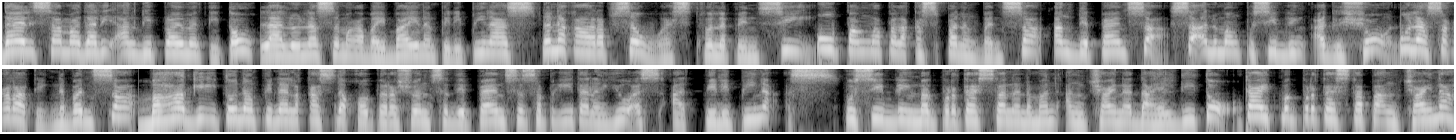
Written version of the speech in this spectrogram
dahil sa madali ang deployment nito lalo na sa mga baybayin ng Pilipinas na nakaharap sa West Philippine Sea upang mapalakas pa ng bansa ang depensa sa anumang posibleng agresyon mula sa karating na bansa. Bahagi ito ng pinalakas na kooperasyon sa depensa sa pagitan ng US at Pilipinas. Posibleng magprotesta na naman ang China dahil dito. Kahit magprotesta pa ang China,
